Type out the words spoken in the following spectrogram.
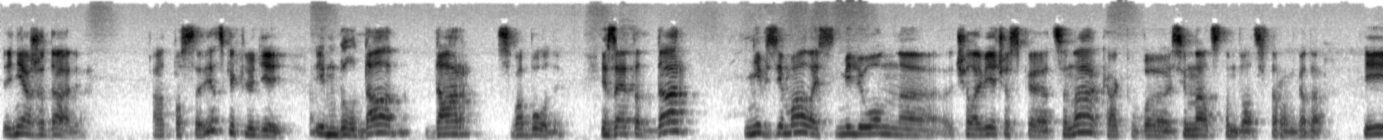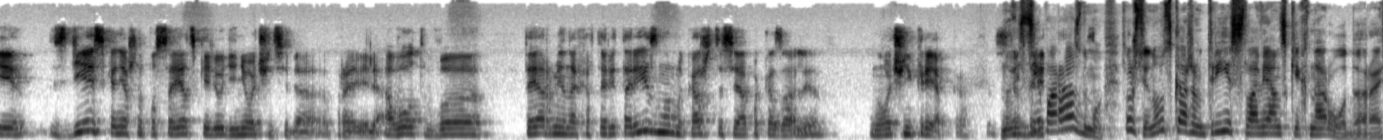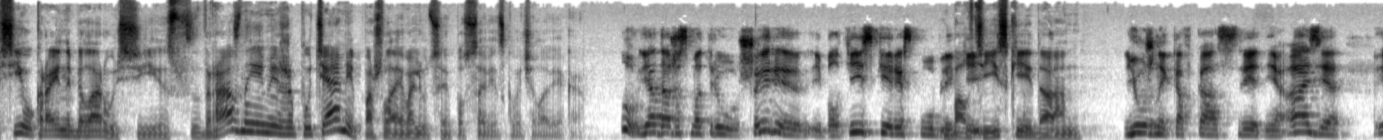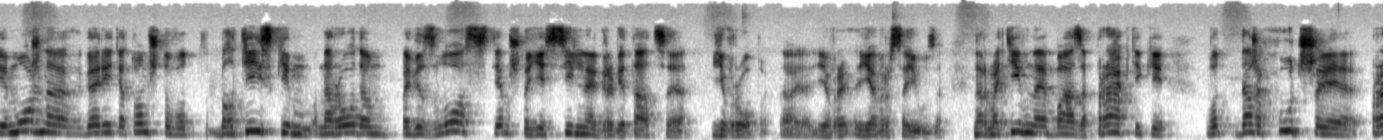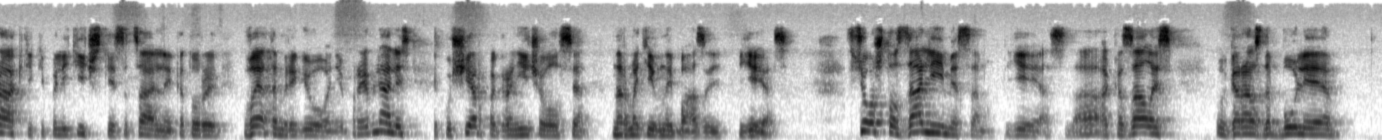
не ожидали. А от постсоветских людей им был дан дар свободы. И за этот дар не взималась миллионно-человеческая цена, как в 17-22 годах. И здесь, конечно, постсоветские люди не очень себя проявили. А вот в терминах авторитаризма мы, кажется, себя показали ну, очень крепко. Но везде авторит... по-разному. Слушайте, ну вот скажем, три славянских народа, Россия, Украина, Беларусь. разными же путями пошла эволюция постсоветского человека. Ну, я даже смотрю шире, и Балтийские республики. Балтийские, да. Южный Кавказ, Средняя Азия. И можно говорить о том, что вот балтийским народам повезло с тем, что есть сильная гравитация Европы, да, Евро, Евросоюза. Нормативная база, практики. Вот даже худшие практики политические и социальные, которые в этом регионе проявлялись, их ущерб ограничивался нормативной базой ЕС все, что за лимисом ЕС, да, оказалось гораздо более,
